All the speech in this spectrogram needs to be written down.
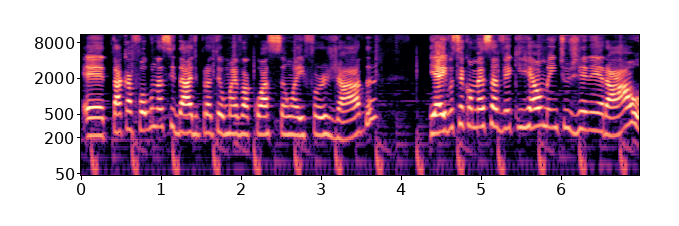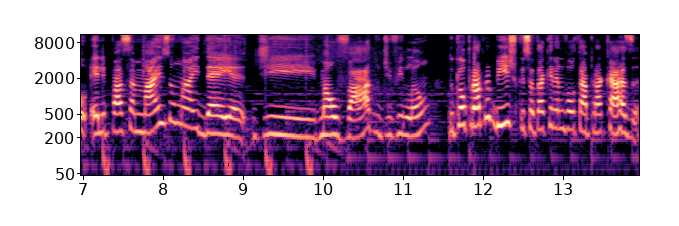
é, taca fogo na cidade para ter uma evacuação aí forjada. E aí você começa a ver que realmente o general, ele passa mais uma ideia de malvado, de vilão, do que o próprio bicho, que só tá querendo voltar para casa.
